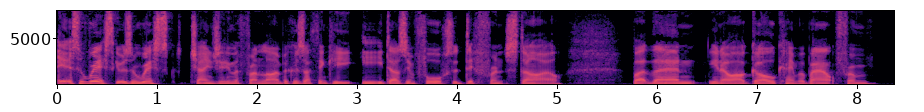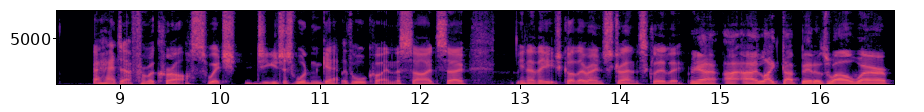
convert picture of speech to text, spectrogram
it's a risk. It was a risk changing the front line because I think he he does enforce a different style. But then, you know, our goal came about from a header from a cross, which you just wouldn't get with Walcott in the side. So, you know, they each got their own strengths. Clearly, Yeah, I, I like that bit as well, where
